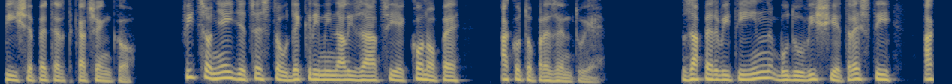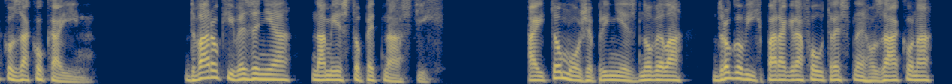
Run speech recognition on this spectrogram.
píše Peter Tkačenko. Fico nejde cestou dekriminalizácie konope, ako to prezentuje. Za pervitín budú vyššie tresty ako za kokain. Dva roky väzenia na miesto 15. Aj to môže priniesť novela drogových paragrafov trestného zákona,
